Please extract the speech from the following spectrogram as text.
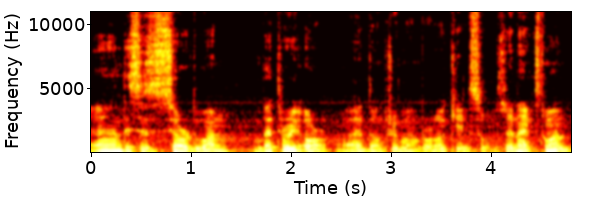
And this is third one. Battery or I don't remember. Okay, so the next one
